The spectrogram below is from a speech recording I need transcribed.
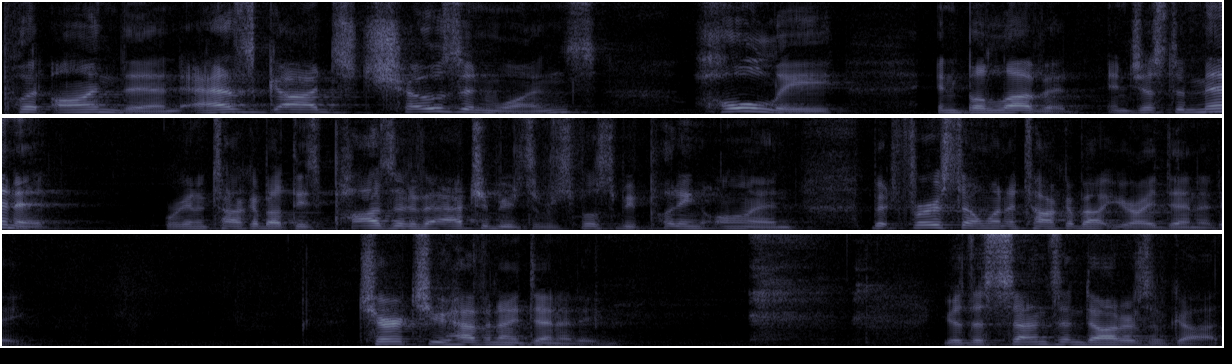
"Put on then as God's chosen ones, holy and beloved." In just a minute, we're going to talk about these positive attributes that we're supposed to be putting on. But first, I want to talk about your identity. Church, you have an identity. You're the sons and daughters of God.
